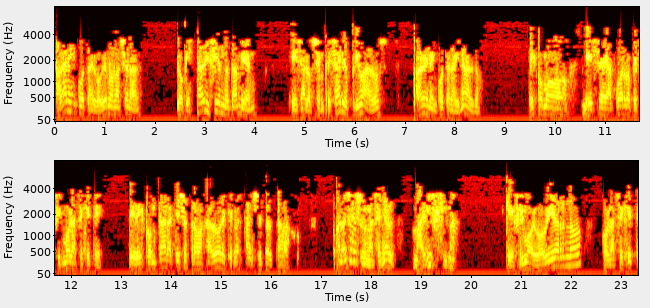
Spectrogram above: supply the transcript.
pagar en cuotas el gobierno nacional, lo que está diciendo también es a los empresarios privados paguen en cuota el aguinaldo. Es como ese acuerdo que firmó la CGT, de descontar a aquellos trabajadores que no están yendo al trabajo. Bueno, eso es una señal malísima que firmó el gobierno con la CGT,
